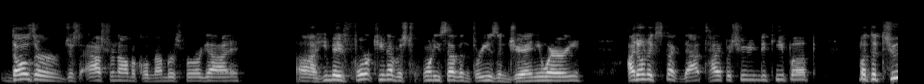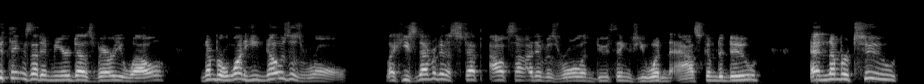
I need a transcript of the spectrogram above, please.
those are just astronomical numbers for a guy. Uh, he made 14 of his 27 threes in January. I don't expect that type of shooting to keep up. But the two things that Amir does very well number one, he knows his role. Like he's never going to step outside of his role and do things you wouldn't ask him to do. And number two,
